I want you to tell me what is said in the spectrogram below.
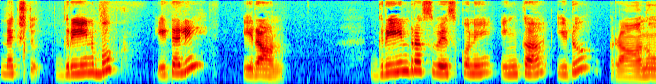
Next green book Italy Iran. Green dress వేసుకొని ఇంకా ఇటు రాను.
